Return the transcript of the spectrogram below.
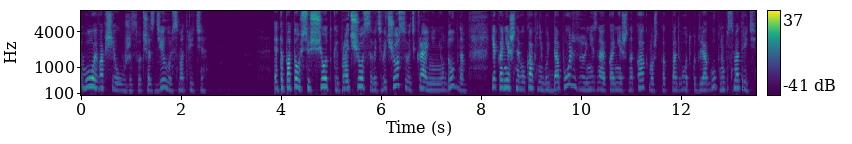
Ой, вообще ужас. Вот сейчас делаю, смотрите. Это потом все щеткой прочесывать, вычесывать крайне неудобно. Я, конечно, его как-нибудь допользую. Не знаю, конечно, как. Может, как подводку для губ. Ну, посмотрите.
